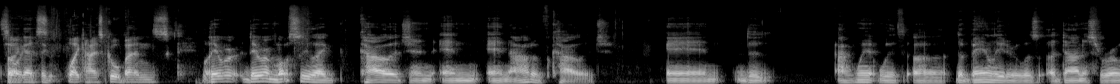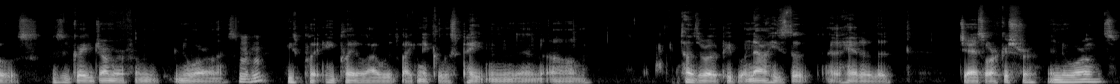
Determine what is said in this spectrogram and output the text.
so I like, got to like high school bands. Like, they were they were mostly like college and and and out of college and the i went with uh the band leader was adonis rose He's a great drummer from new orleans Mhm. he's played he played a lot with like nicholas payton and um tons of other people now he's the head of the jazz orchestra in new orleans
